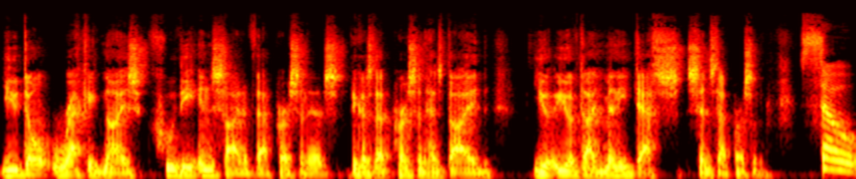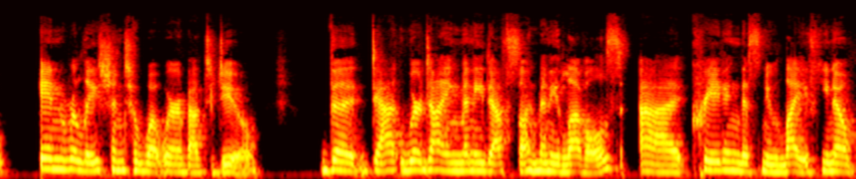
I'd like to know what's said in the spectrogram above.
you don't recognize who the inside of that person is because that person has died you you have died many deaths since that person. So, in relation to what we're about to do, the death we're dying many deaths on many levels, uh, creating this new life. You know,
